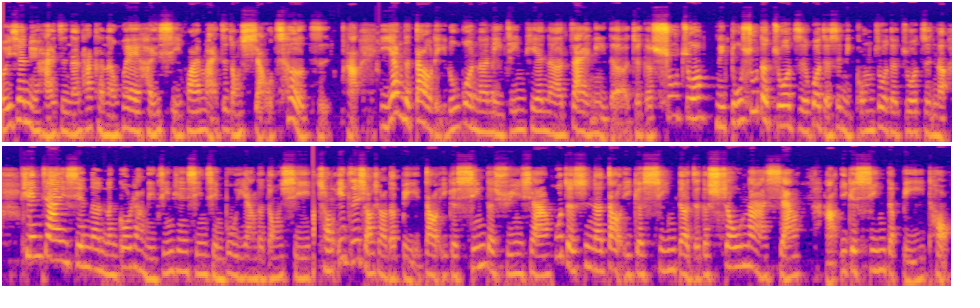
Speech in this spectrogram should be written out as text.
有一些女孩子呢，她可能会很喜欢买这种小册子。好，一样的道理，如果呢你今天呢在你的这个书桌，你读书的桌子，或者是你工作的桌子呢，添加一些呢能够让你今天心情不一样的东西，从一支小小的笔到一个新的熏香，或者是呢到一一一个新的这个收纳箱，好，一个新的笔筒，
